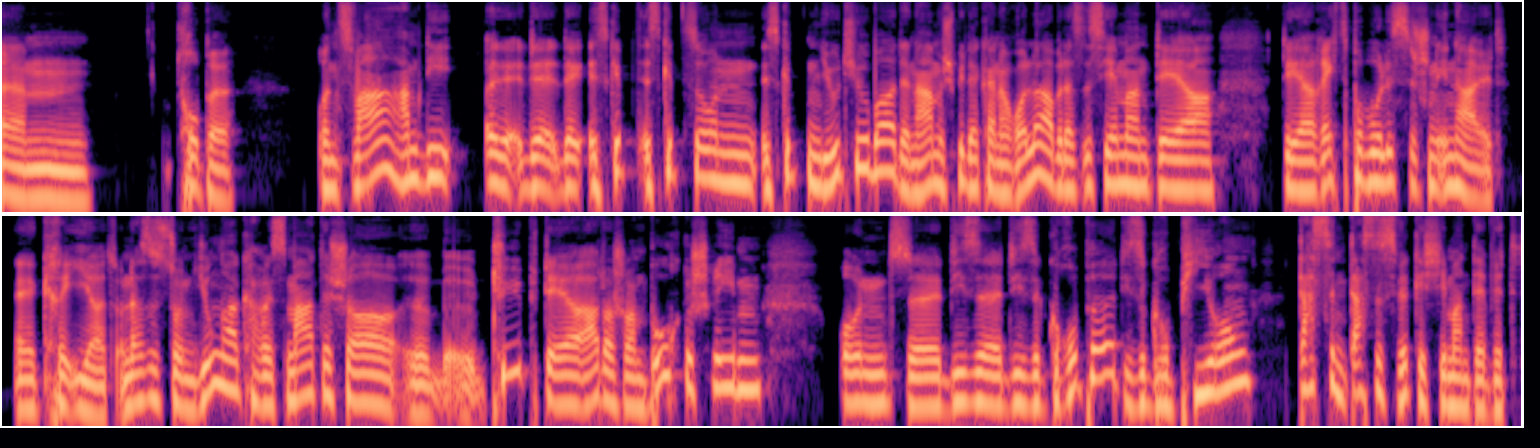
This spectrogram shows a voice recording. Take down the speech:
ähm, Truppe. Und zwar haben die, äh, der, der, es gibt, es gibt so ein, es gibt einen YouTuber, der Name spielt ja keine Rolle, aber das ist jemand, der, der rechtspopulistischen Inhalt äh, kreiert. Und das ist so ein junger, charismatischer äh, Typ, der hat auch schon ein Buch geschrieben. Und äh, diese, diese Gruppe, diese Gruppierung, das sind, das ist wirklich jemand, der wird,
